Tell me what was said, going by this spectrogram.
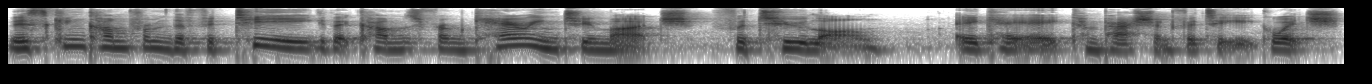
This can come from the fatigue that comes from caring too much for too long, aka compassion fatigue, which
